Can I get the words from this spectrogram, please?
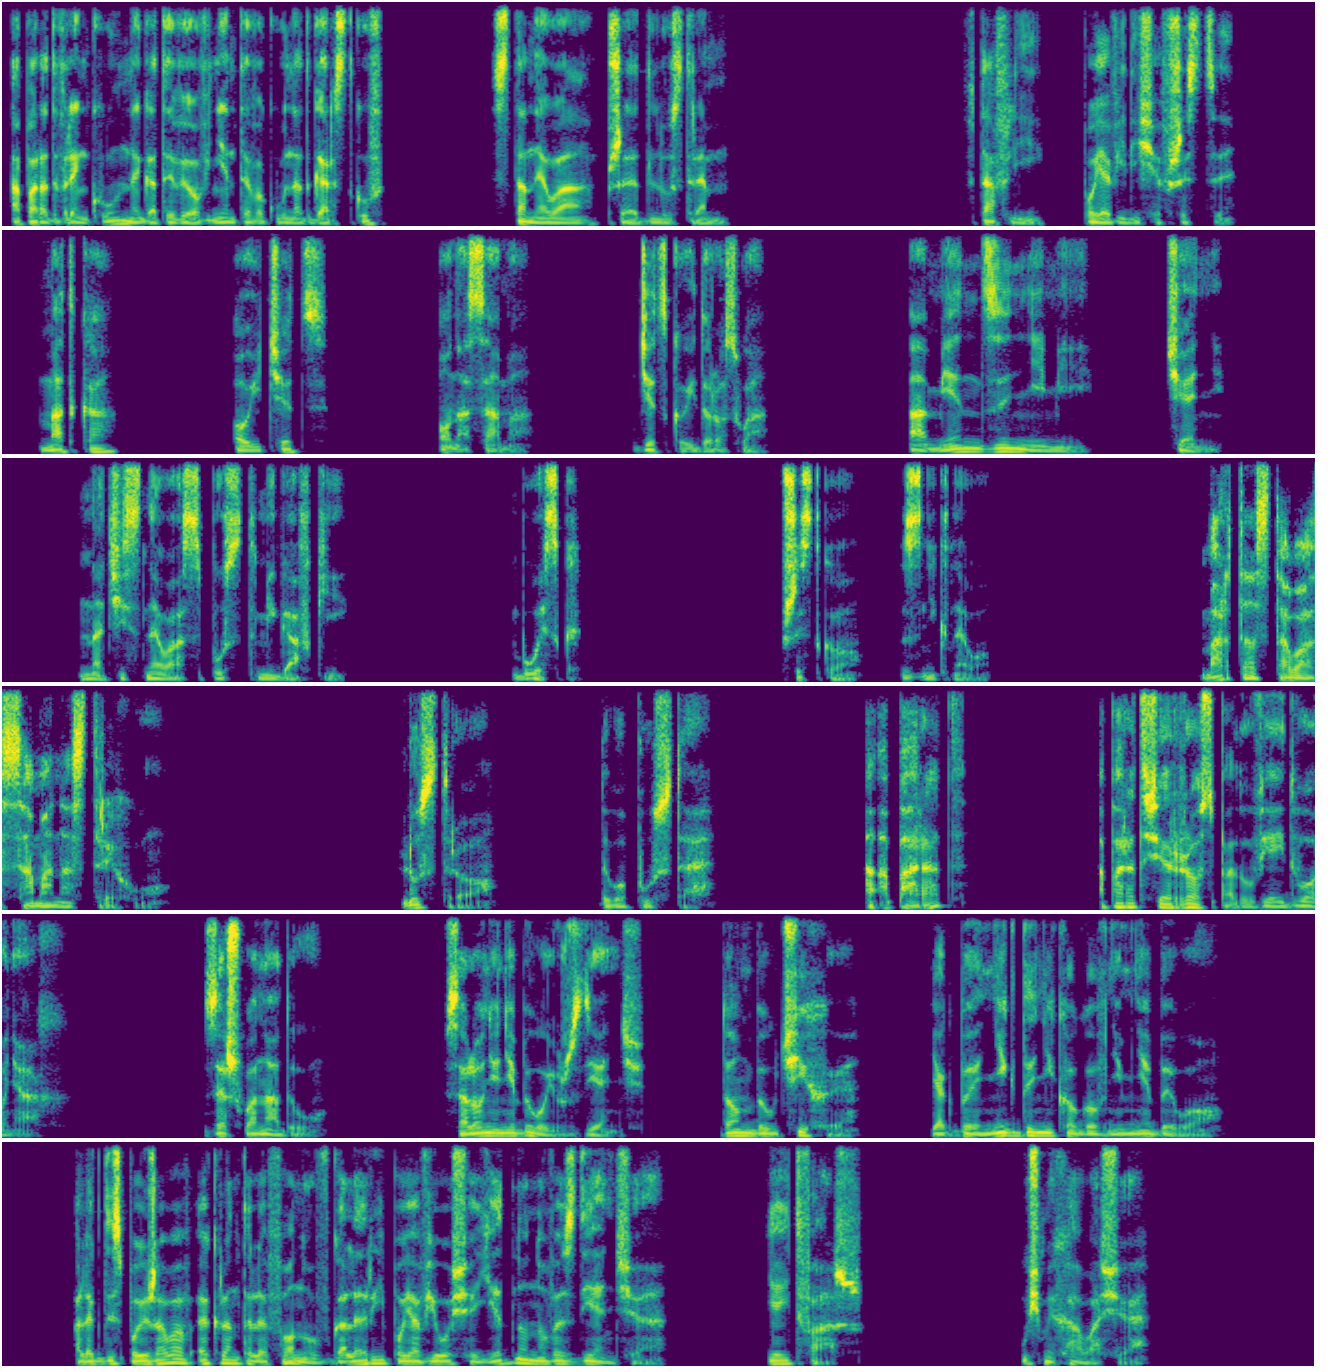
Aparat w ręku, negatywy owinięte wokół nadgarstków, stanęła przed lustrem. W tafli pojawili się wszyscy. Matka, ojciec, ona sama, dziecko i dorosła. A między nimi cień. Nacisnęła spust migawki. Błysk. Wszystko zniknęło. Marta stała sama na strychu. Lustro było puste. A aparat? Aparat się rozpadł w jej dłoniach. Zeszła na dół. W salonie nie było już zdjęć. Dom był cichy, jakby nigdy nikogo w nim nie było. Ale gdy spojrzała w ekran telefonu, w galerii pojawiło się jedno nowe zdjęcie. Jej twarz. Uśmiechała się,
